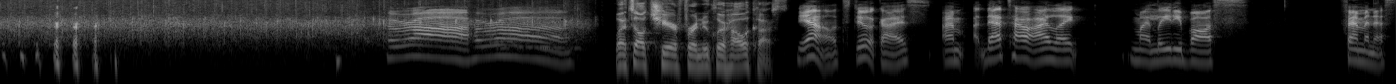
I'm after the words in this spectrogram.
Hurrah! Hurrah! Let's all cheer for a nuclear holocaust. Yeah, let's do it, guys. I'm. That's how I like my lady boss feminists.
